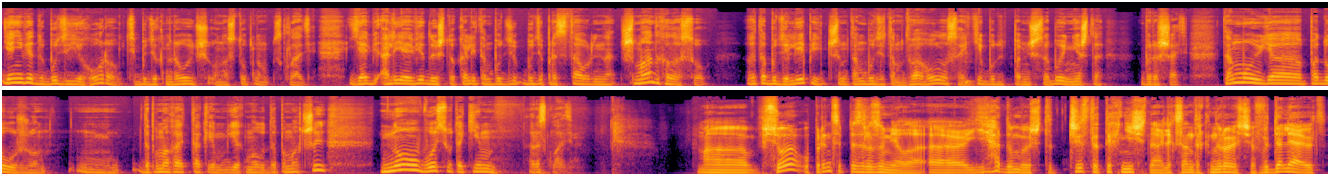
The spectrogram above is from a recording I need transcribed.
я не ведаю будзе егораў ці будзе кнароўич у наступным складзе я але я ведаю что калі там будзе будзе прадстаўлена шмат галасоў гэта будзе лепей чым там будзе там два голаса які будуць паміж сабой нешта вырашаць Таму я падоўжу дапамагаць так ім як могу дапамагчы но вось у такім раскладзе все у прынцыпе зразумела. Я думаю что чисто тэхнічна александр кныровича выдаляюць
